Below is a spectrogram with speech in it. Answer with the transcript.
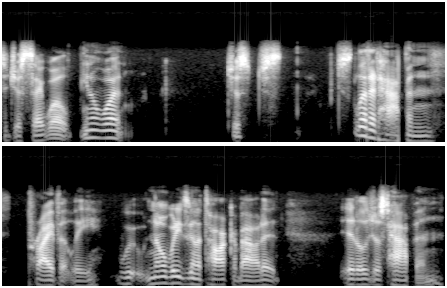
To just say, well, you know what, just just just let it happen privately. We, nobody's going to talk about it. It'll just happen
